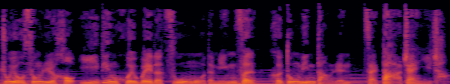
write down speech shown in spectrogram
朱由崧日后一定会为了祖母的名分和东林党人再大战一场。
